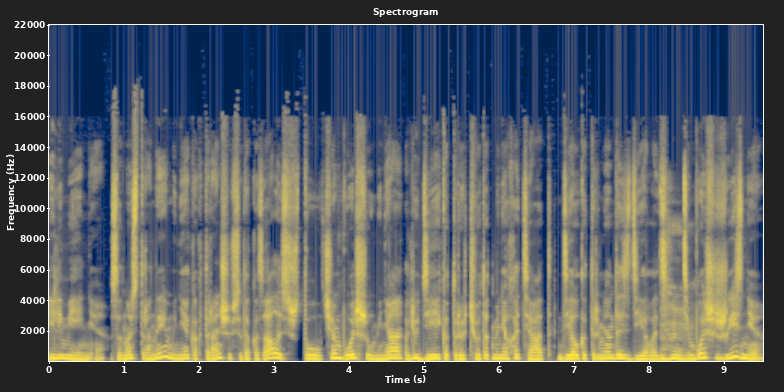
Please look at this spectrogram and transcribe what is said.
или менее. С одной стороны, мне как-то раньше всегда казалось, что чем больше у меня людей, которые чего-то от меня хотят, дел, которые мне надо сделать, угу. тем больше жизни,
